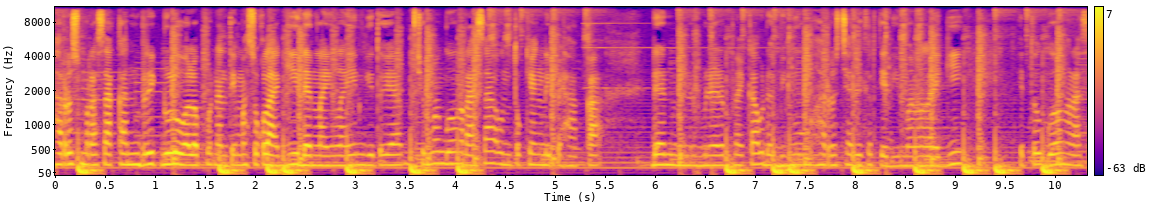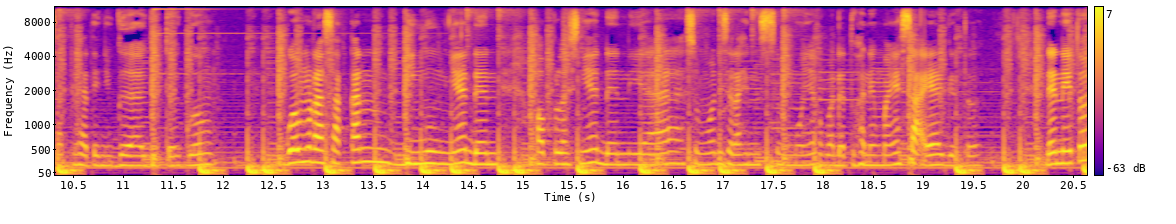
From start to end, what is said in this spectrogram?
harus merasakan break dulu walaupun nanti masuk lagi dan lain-lain gitu ya. Cuma gue ngerasa untuk yang di PHK dan bener-bener mereka udah bingung harus cari kerja di mana lagi itu gue ngerasa prihatin juga gitu. Gue gue merasakan bingungnya dan hopelessnya dan ya semua diserahin semuanya kepada Tuhan yang Maha Esa ya gitu. Dan itu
